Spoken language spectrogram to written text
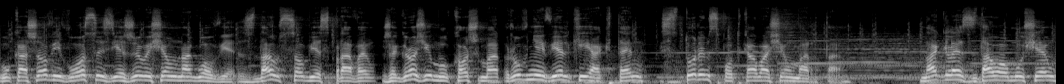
Łukaszowi włosy zjeżyły się na głowie. Zdał sobie sprawę, że grozi mu koszmar równie wielki jak ten, z którym spotkała się Marta. Nagle zdało mu się,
